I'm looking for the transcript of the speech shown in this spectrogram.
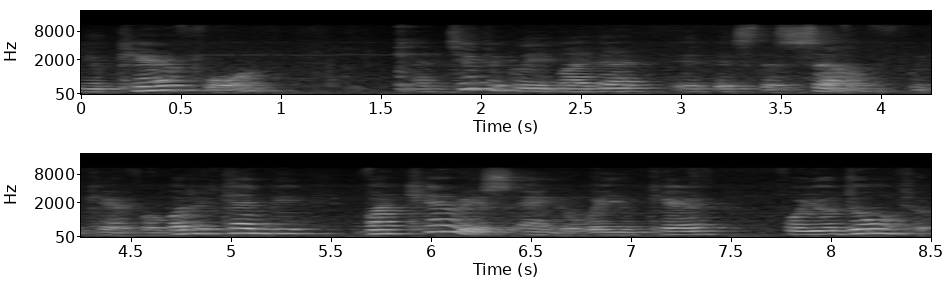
you care for, and typically by that it, it's the self we care for, but it can be vicarious anger where you care for your daughter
